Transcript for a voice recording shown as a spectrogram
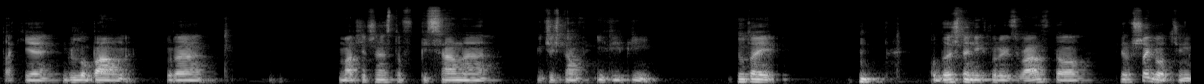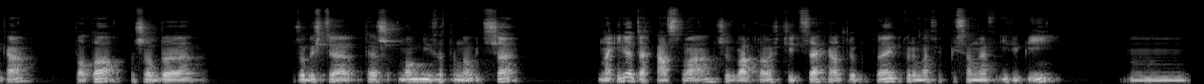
takie globalne, które macie często wpisane gdzieś tam w EVP. I tutaj odeślę niektórych z Was do pierwszego odcinka, po to, żeby, żebyście też mogli zastanowić się, na ile te hasła, czy wartości, cechy, atrybuty, które macie wpisane w EVP, hmm,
